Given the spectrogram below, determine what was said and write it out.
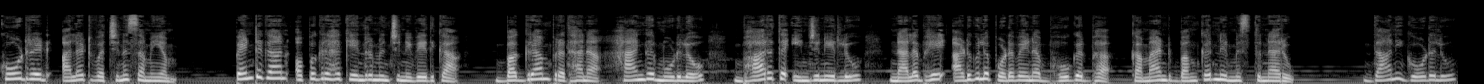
కోడ్ రెడ్ అలర్ట్ వచ్చిన సమయం. పెంటగాన్ ఉపగ్రహ కేంద్రం నుంచి నివేదిక బగ్రాం ప్రధాన హ్యాంగర్ మూడులో భారత ఇంజనీర్లు నలభై అడుగుల పొడవైన భూగర్భ కమాండ్ బంకర్ నిర్మిస్తున్నారు. దాని గోడలు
